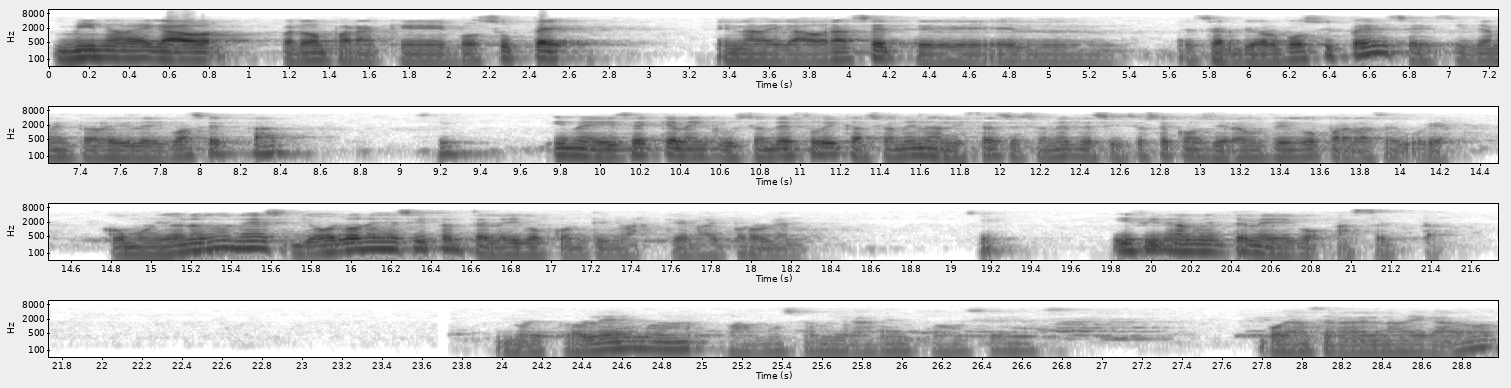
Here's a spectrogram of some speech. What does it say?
mi navegador perdón para que VosUP el navegador acepte el, servidor VosUP sencillamente ahora le digo aceptar y me dice que la inclusión de esta ubicación en la lista de sesiones de sitios se considera un riesgo para la seguridad. Como yo, no, yo lo necesito entonces le digo continuar que no hay problema ¿sí? Y finalmente le digo aceptar. No hay problema, vamos a mirar entonces, voy a cerrar el navegador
